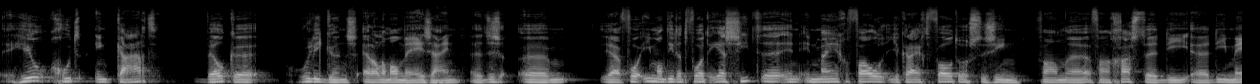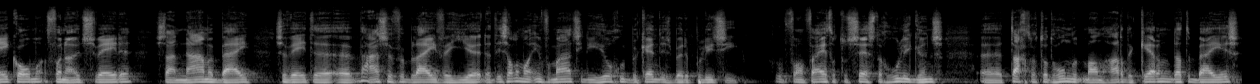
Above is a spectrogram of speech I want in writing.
heel goed in kaart welke hooligans er allemaal mee zijn. Het is um, ja, voor iemand die dat voor het eerst ziet, uh, in, in mijn geval, je krijgt foto's te zien van, uh, van gasten die, uh, die meekomen vanuit Zweden. Er staan namen bij, ze weten waar ze verblijven hier. Dat is allemaal informatie die heel goed bekend is bij de politie. Groep van 50 tot 60 hooligans, 80 tot 100 man harde kern dat erbij is.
